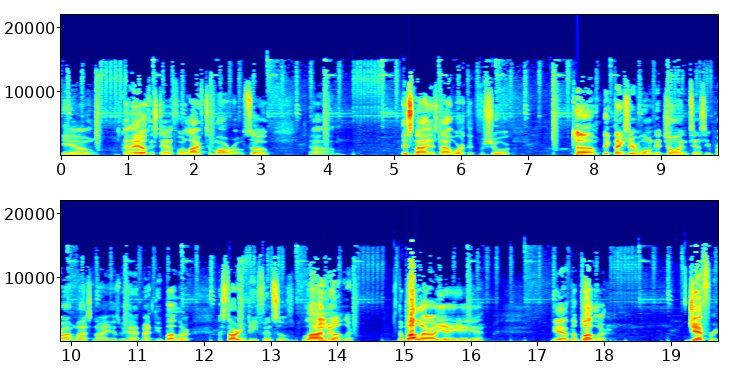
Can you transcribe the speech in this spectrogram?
you know, an L can stand for life tomorrow. So um, it's not it's not worth it for sure. Um, big thanks to everyone that joined Tennessee Prime last night as we had Matthew Butler, a starting defensive The lineman. Butler. The Butler, oh yeah, yeah, yeah. Yeah, the Butler. Jeffrey.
